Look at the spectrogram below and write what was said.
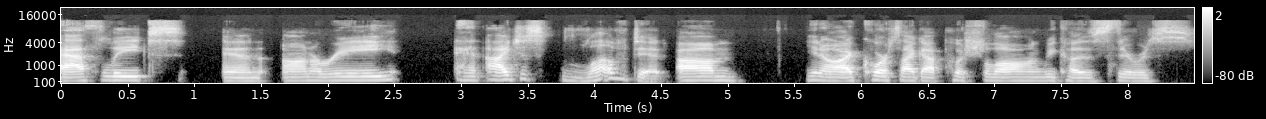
athlete and honoree and I just loved it. Um, you know, of course, I got pushed along because there was,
